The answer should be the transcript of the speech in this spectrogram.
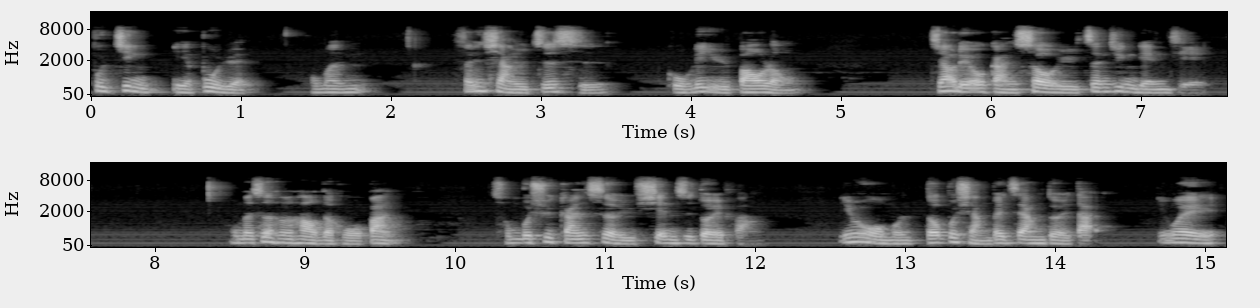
不近也不远，我们分享与支持，鼓励与包容，交流感受与增进连结。我们是很好的伙伴，从不去干涉与限制对方，因为我们都不想被这样对待，因为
